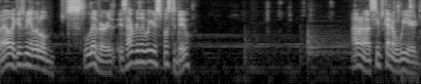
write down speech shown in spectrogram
Well, it gives me a little sliver. Is that really what you're supposed to do? I don't know, it seems kind of weird.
